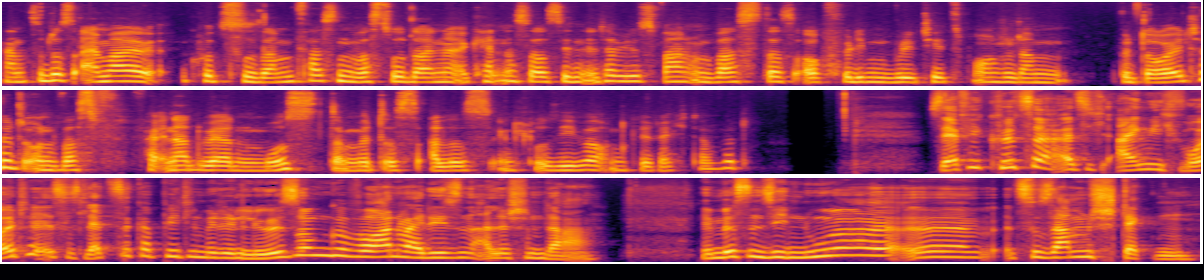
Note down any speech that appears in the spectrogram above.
Kannst du das einmal kurz zusammenfassen, was so deine Erkenntnisse aus den Interviews waren und was das auch für die Mobilitätsbranche dann bedeutet und was verändert werden muss, damit das alles inklusiver und gerechter wird? Sehr viel kürzer, als ich eigentlich wollte, ist das letzte Kapitel mit den Lösungen geworden, weil die sind alle schon da. Wir müssen sie nur äh, zusammenstecken.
